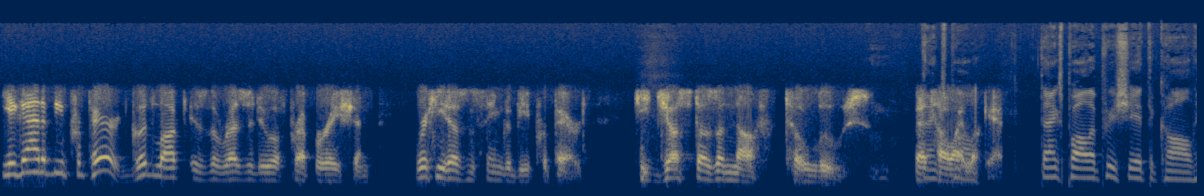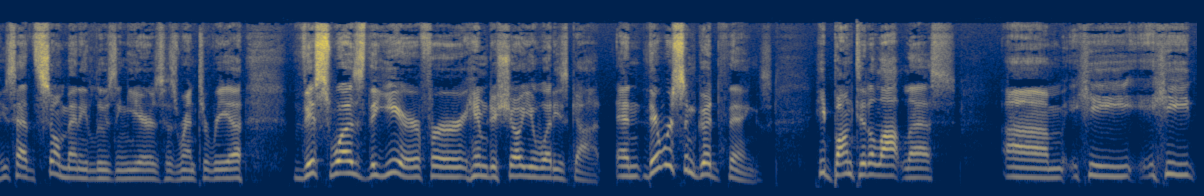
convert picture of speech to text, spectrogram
you got to be prepared. Good luck is the residue of preparation. Ricky doesn't seem to be prepared. He just does enough to lose. That's Thanks, how Paul. I look at it. Thanks, Paul. I appreciate the call. He's had so many losing years, his Renteria. This was the year for him to show you what he's got. And there were some good things. He bunted a lot less. Um, he he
